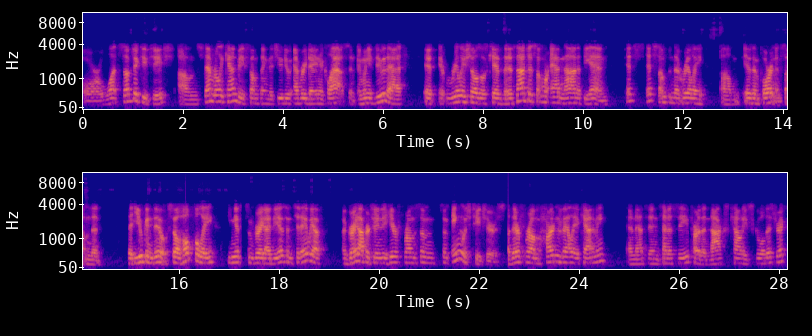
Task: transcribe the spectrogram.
or what subject you teach, um, STEM really can be something that you do every day in your class. And, and when you do that, it, it really shows those kids that it's not just something we're adding on at the end. It's it's something that really um, is important and something that that you can do. So hopefully you can get some great ideas. And today we have a great opportunity to hear from some some English teachers. They're from Hardin Valley Academy, and that's in Tennessee, part of the Knox County School District.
